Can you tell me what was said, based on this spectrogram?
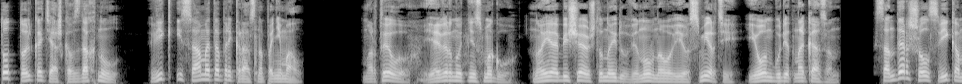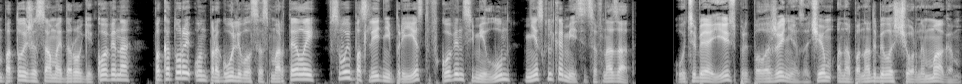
тот только тяжко вздохнул. Вик и сам это прекрасно понимал. «Мартеллу я вернуть не смогу, но я обещаю, что найду виновного в ее смерти, и он будет наказан». Сандер шел с Виком по той же самой дороге Ковина, по которой он прогуливался с Мартеллой в свой последний приезд в Ковен Семи несколько месяцев назад. «У тебя есть предположение, зачем она понадобилась черным магам?»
